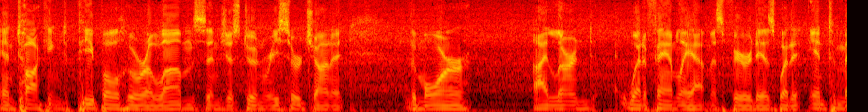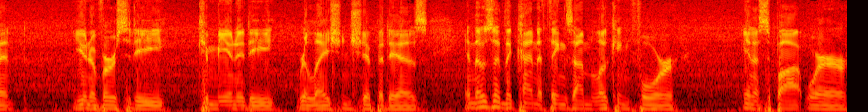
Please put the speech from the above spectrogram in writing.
and talking to people who are alums and just doing research on it, the more I learned what a family atmosphere it is, what an intimate university community relationship it is. And those are the kind of things I'm looking for in a spot where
